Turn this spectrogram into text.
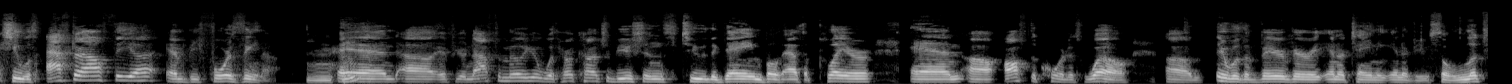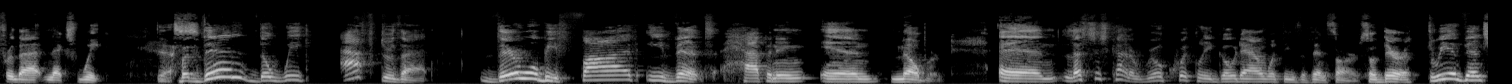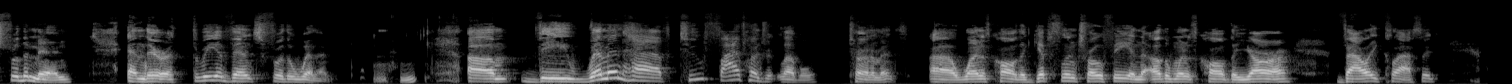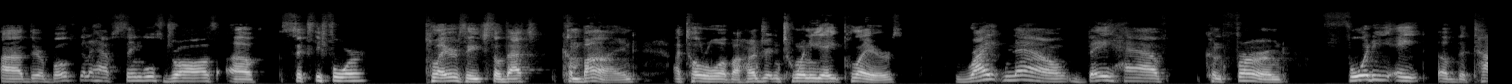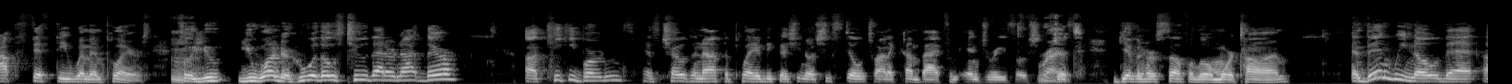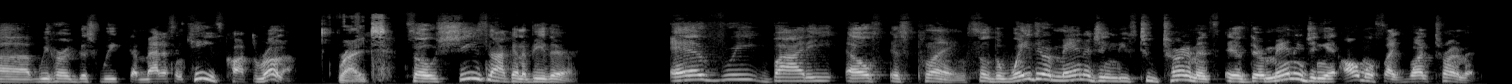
she was after Althea and before Zina. Mm-hmm. And uh, if you're not familiar with her contributions to the game, both as a player and uh, off the court as well, um, it was a very, very entertaining interview. So look for that next week. Yes. But then the week after that, there will be five events happening in Melbourne. And let's just kind of real quickly go down what these events are. So there are three events for the men, and there are three events for the women. Mm-hmm. Um, the women have two 500 level tournaments. Uh, one is called the Gippsland Trophy, and the other one is called the Yarra Valley Classic. Uh, they're both going to have singles draws of 64 players each, so that's combined a total of 128 players. Right now, they have confirmed 48 of the top 50 women players. Mm-hmm. So you you wonder who are those two that are not there? Uh, Kiki Bertens has chosen not to play because you know she's still trying to come back from injury, so she's right. just giving herself a little more time. And then we know that uh, we heard this week that Madison Keys caught the Rona. Right. So she's not going to be there. Everybody else is playing. So the way they're managing these two tournaments is they're managing it almost like one tournament.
